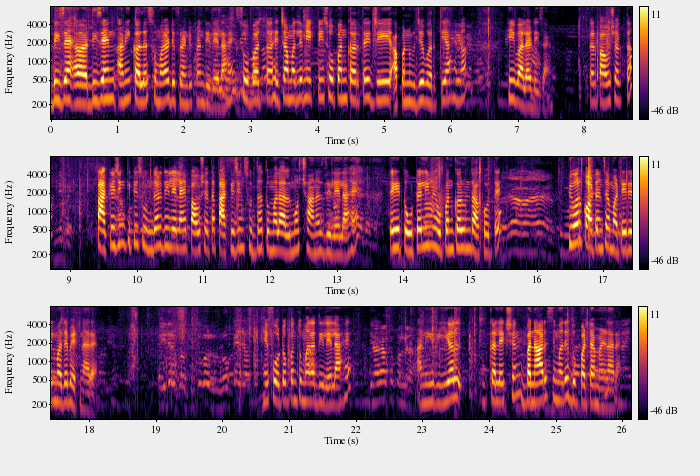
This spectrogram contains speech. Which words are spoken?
डिझाईन डिझाईन आणि कलर्स तुम्हाला डिफरंट डिफरंट दिलेला आहे. सोबत ह्याच्यामधले मी एक पीस ओपन करते जे आपण जे वरती आहे ना ही वाला डिझाईन तर पाहू शकता पॅकेजिंग किती सुंदर दिलेलं आहे. पाहू शकता पॅकेजिंगसुद्धा तुम्हाला ऑलमोस्ट छानच दिलेलं आहे. तर हे टोटली मी ओपन करून दाखवते. प्युअर कॉटनच्या मटेरियलमध्ये भेटणार आहे. हे फोटो पण तुम्हाला दिलेला आहे. आणि रिअल कलेक्शन बनारसीमध्ये दुपट्टा मिळणार आहे.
